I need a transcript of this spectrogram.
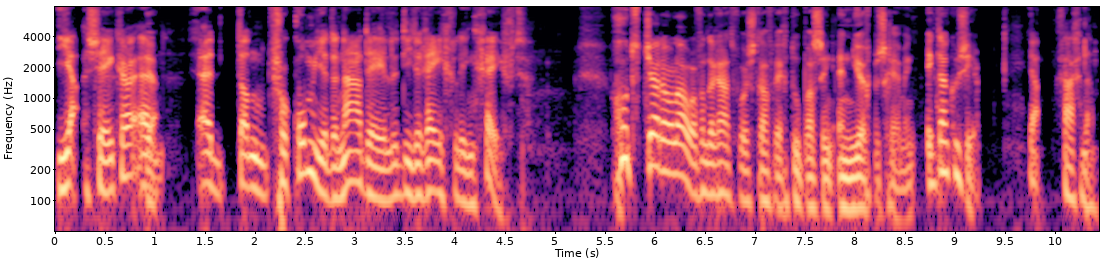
Ja, zeker. En, en dan voorkom je de nadelen die de regeling geeft. Goed, Tjardo Lauwer van de Raad voor Strafrecht Toepassing en Jeugdbescherming. Ik dank u zeer. Ja, graag gedaan.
